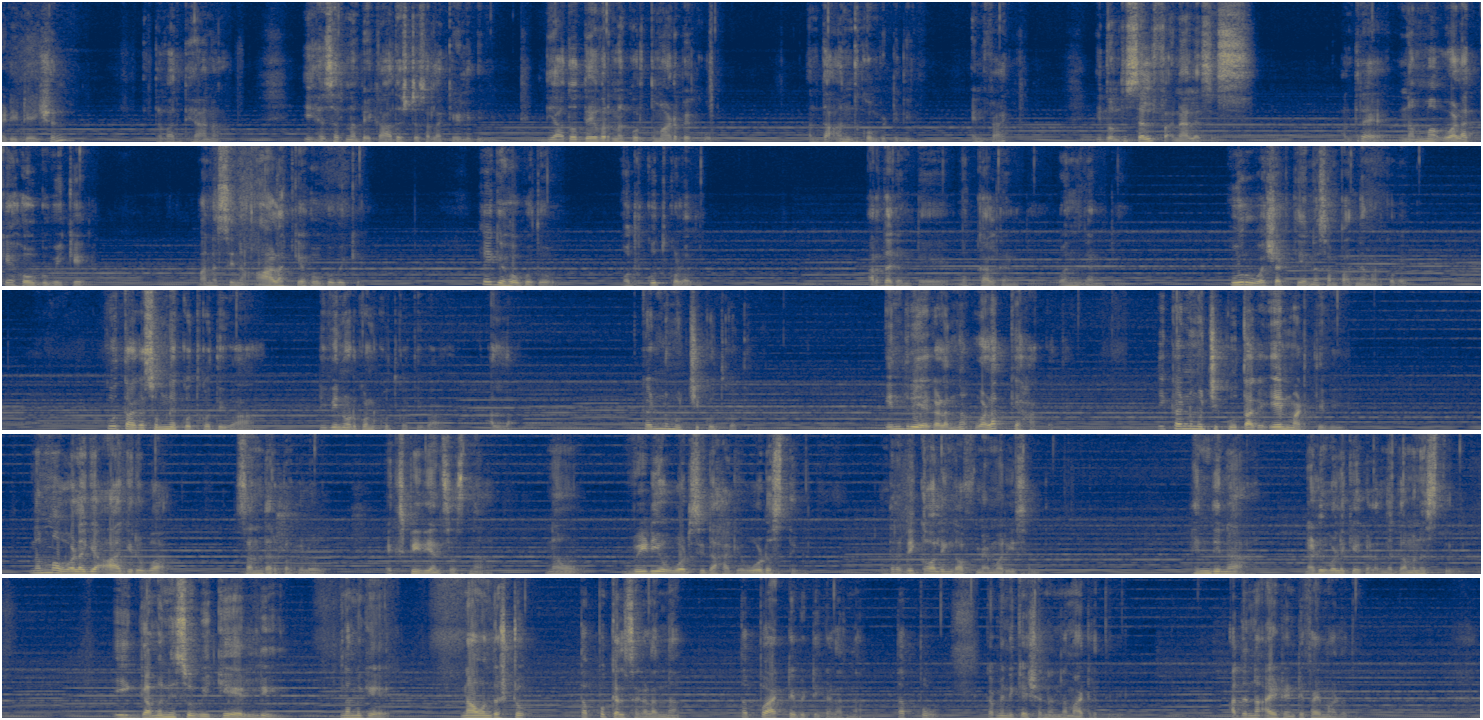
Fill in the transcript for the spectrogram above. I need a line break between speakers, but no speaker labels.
Meditation ಅಥವಾ ಧ್ಯಾನ. ಈ ಹೆಸರನ್ನ ಬೇಕಾದಷ್ಟು ಸಲ ಕೇಳಿದ್ದೀವಿ ಇದು ಯಾವುದೋ ದೇವರನ್ನ ಕುರ್ತು ಮಾಡಬೇಕು ಅಂತ ಅಂದ್ಕೊಂಡ್ಬಿಟ್ಟಿದ್ದೀವಿ ಇನ್ಫ್ಯಾಕ್ಟ್ ಇದೊಂದು ಸೆಲ್ಫ್ ಅನಾಲಿಸಿಸ್ ಅಂದರೆ ನಮ್ಮ ಒಳಕ್ಕೆ ಹೋಗುವಿಕೆ, ಮನಸ್ಸಿನ ಆಳಕ್ಕೆ ಹೋಗುವಿಕೆ. ಹೇಗೆ ಹೋಗೋದು? ಮೊದಲು ಕೂತ್ಕೊಳ್ಳೋದು. ಅರ್ಧ ಗಂಟೆ, ಮುಕ್ಕಾಲು ಗಂಟೆ, ಒಂದು ಗಂಟೆ. ಕೂರುವ ಶಕ್ತಿಯನ್ನು ಸಂಪಾದನೆ ಮಾಡ್ಕೋಬೇಕು. ಕೂತಾಗ ಸುಮ್ಮನೆ ಕೂತ್ಕೋತೀವ? ಟಿ ವಿ ನೋಡ್ಕೊಂಡು ಕೂತ್ಕೋತೀವ? ಅಲ್ಲ. ಕಣ್ಣು ಮುಚ್ಚಿ ಕೂತ್ಕೋತೀವಿ. ಇಂದ್ರಿಯಗಳನ್ನು ಒಳಕ್ಕೆ ಹಾಕೋತೀವಿ ಈ ಕಣ್ಣು ಮುಚ್ಚಿ ಕೂತಾಗ ಏನು ಮಾಡ್ತೀವಿ? ನಮ್ಮ ಒಳಗೆ ಆಗಿರುವ ಸಂದರ್ಭಗಳು ಎಕ್ಸ್ಪೀರಿಯನ್ಸಸ್ನ ನಾವು ವಿಡಿಯೋ ಓಡಿಸಿದ ಹಾಗೆ ಓಡಿಸ್ತೀವಿ. ಅಂದರೆ ರಿಕಾಲಿಂಗ್ ಆಫ್ ಮೆಮೊರೀಸ್ ಅಂತ. ಹಿಂದಿನ ನಡವಳಿಕೆಗಳನ್ನು ಗಮನಿಸ್ತೀವಿ. ಈ ಗಮನಿಸುವಿಕೆಯಲ್ಲಿ ನಮಗೆ ನಾವೊಂದಷ್ಟು ತಪ್ಪು ಕೆಲಸಗಳನ್ನು, ತಪ್ಪು ಆ್ಯಕ್ಟಿವಿಟಿಗಳನ್ನು ತಪ್ಪು ಕಮ್ಯುನಿಕೇಷನನ್ನು ಮಾಡಿರ್ತೀವಿ. ಅದನ್ನು ಐಡೆಂಟಿಫೈ ಮಾಡೋದು.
